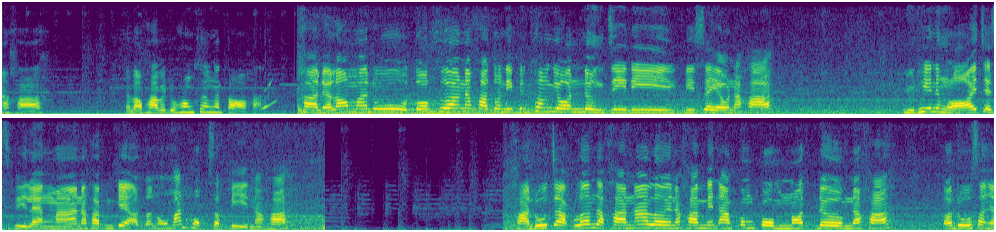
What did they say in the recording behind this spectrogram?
นะคะ ดี๋ยวเราพาไปดูห้องเครื่องกันต่อค่ะ ค่ะ เดี๋ยวเรามาดูตัวเครื่องนะคะ ตัวนี้เป็นเครื่องยนต์ 1 GD ดีเซลนะคะ อยู่ที่ 174 แรงม้านะคะ เป็นเกียร์อัตโนมัติ 6 สปีดนะคะ ค่ะ ดูจากเริ่มจากคันหน้าเลยนะคะเมนอาร์กลมๆน็อตเดิมนะคะ เราดูสัญ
